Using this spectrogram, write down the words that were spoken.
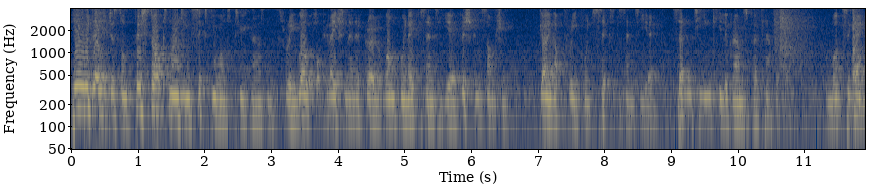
Here are the data just on fish stocks, 1961 to 2003. World population then had grown at 1.8% a year, fish consumption going up 3.6% a year, 17 kilograms per capita. And once again,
